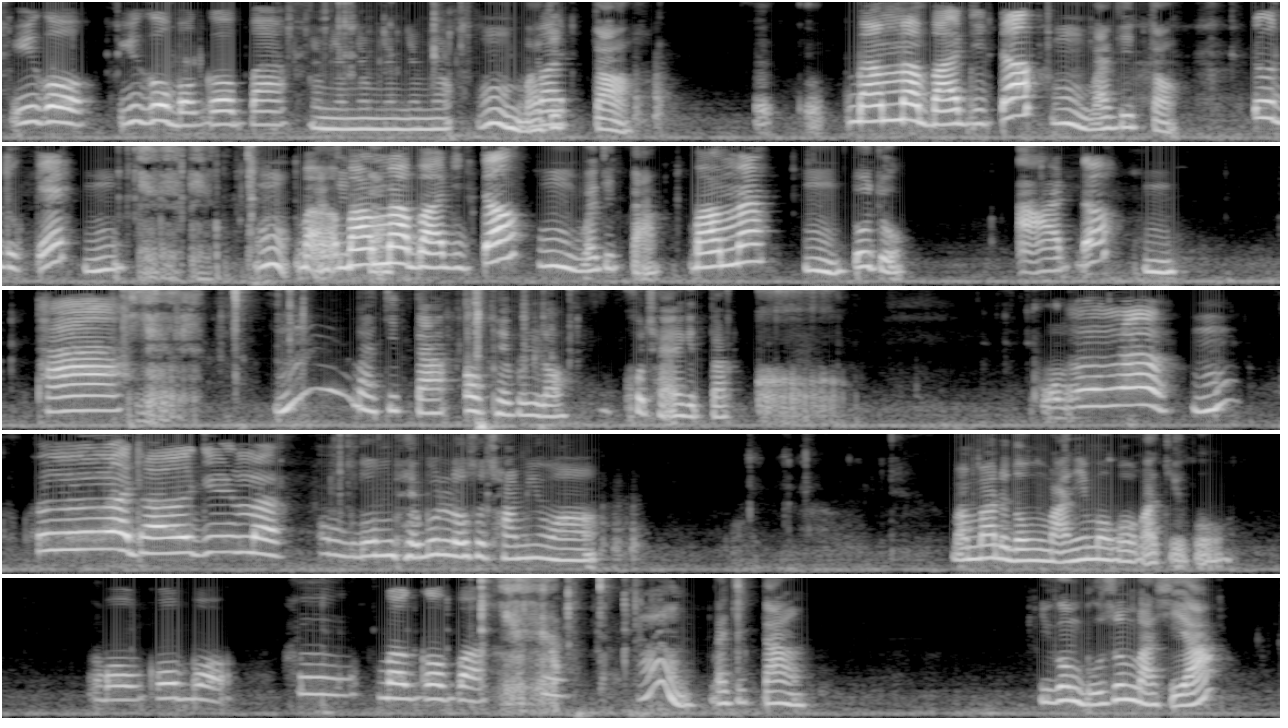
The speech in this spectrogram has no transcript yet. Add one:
이거 이거 먹어봐. 냠냠냠냠냠냠. 응, 맛있다. 맘마 맛있다? 응, 맛있다. 또 줄게. 응, 응, 마, 맛있다. 맘마 맛있다? 응, 맛있다. 맘마 응, 또 줘. 알아? 응, 다. 음, 맛있다. 어, 배불러. 코 자야겠다. 공룡아, 응? 공룡아 자지 마. 어, 너무 배불러서 잠이 와. 맘마를 너무 많이 먹어가지고. 먹어봐. 응, 먹어봐. 음, 맛있다. 이건 무슨 맛이야?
